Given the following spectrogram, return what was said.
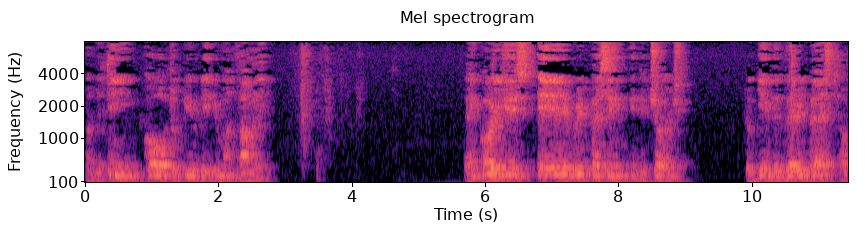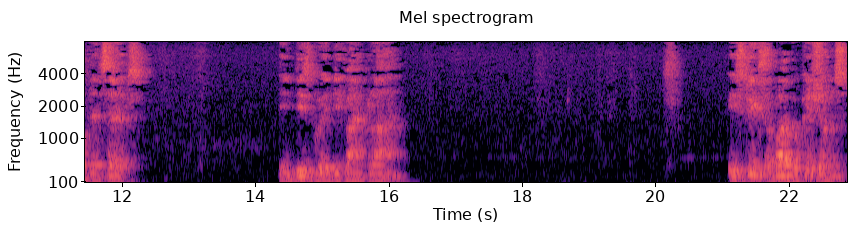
on the theme Call to Build a Human Family encourages every person in the church to give the very best of themselves in this great divine plan. He speaks about vocations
